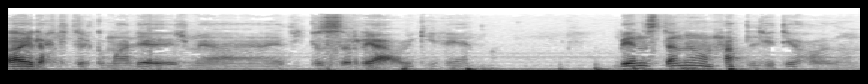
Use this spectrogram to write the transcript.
هاي اللي حكيت لكم عليها يا جماعة هذيك الزريعة ولا كيف بين نستنى ونحط اللي يتيحوا هذول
